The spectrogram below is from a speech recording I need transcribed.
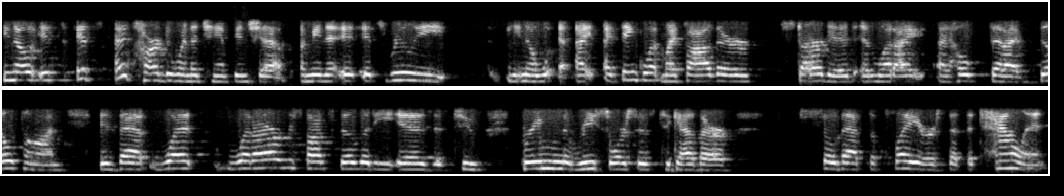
You know, it's it's it's hard to win a championship. I mean, it, it's really, you know, I I think what my father started and what I I hope that I've built on is that what what our responsibility is is to bring the resources together so that the players that the talent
